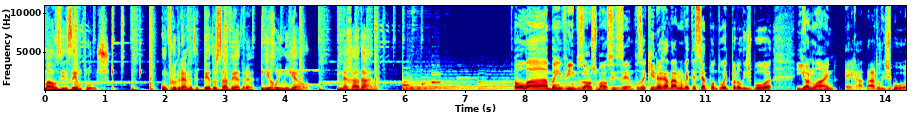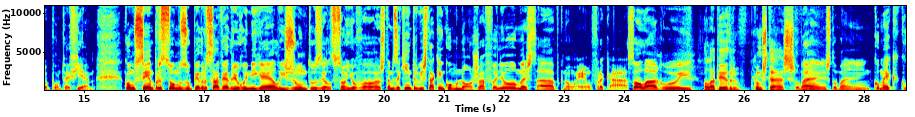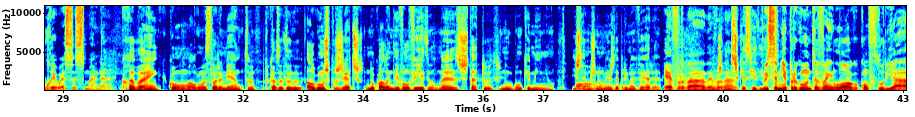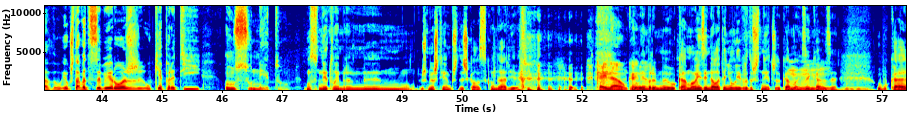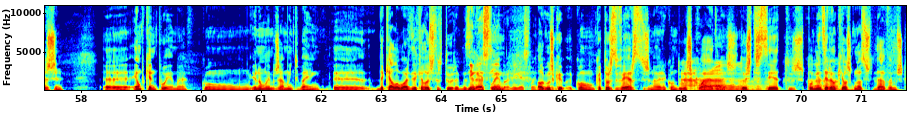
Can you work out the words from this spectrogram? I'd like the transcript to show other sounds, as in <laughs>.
Maus Exemplos. Um programa de Pedro Saavedra e Rui Miguel. Na Radar. Olá, bem-vindos aos Maus Exemplos, aqui na Radar 97.8 para Lisboa e online em radarlisboa.fm. Como sempre, somos o Pedro Saavedra e o Rui Miguel e juntos eles são e o voz. Estamos aqui a entrevistar quem como nós já falhou, mas sabe que não é um fracasso. Olá, Rui. Olá, Pedro. Como estás? Estou bem, estou bem. Como é que correu essa semana? Correu bem, com algum aceleramento, por causa de alguns projetos no qual ando envolvido, mas está tudo no bom caminho. E estamos no mês da primavera. É verdade, é Não verdade. vamos esquecer disso. Por isso a minha pergunta vem logo com floreado. Eu gostava de saber hoje o que é para ti um soneto. Um soneto lembra-me hum, os meus tempos da escola secundária. <laughs> Quem não, quem? Lembra-me o Camões, ainda lá tenho o livro dos sonetos do Camões Uhum, em casa. O Bocage. eh, é um pequeno poema com. Eu não me lembro já muito bem eh, daquela ordem, daquela estrutura, mas Ninguém era se assim, lembra, ninguém se lembra. Alguns que- com 14 versos, não era? Com duas Ah. quadras, dois tercetos, pelo menos eram aqueles que nós estudávamos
